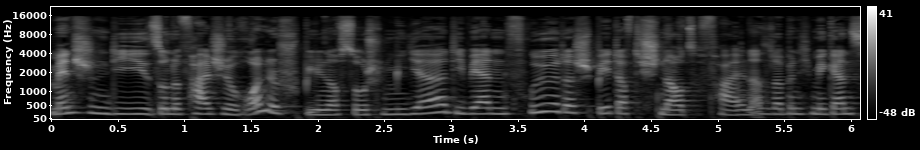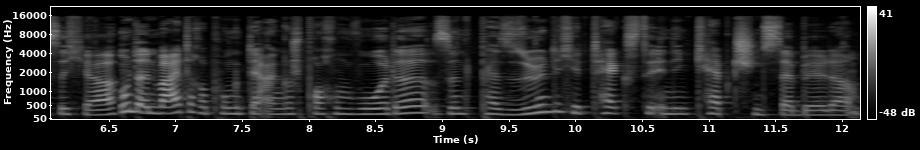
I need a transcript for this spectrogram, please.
Menschen, die so eine falsche Rolle spielen auf Social Media, die werden früher oder später auf die Schnauze fallen. Also da bin ich mir ganz sicher. Und ein weiterer Punkt, der angesprochen wurde, sind persönliche Texte in den Captions der Bilder.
